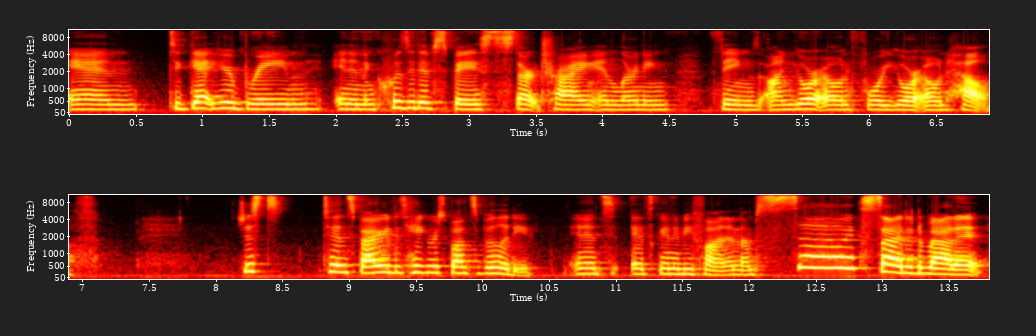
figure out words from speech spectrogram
and to get your brain in an inquisitive space to start trying and learning things on your own for your own health. Just to inspire you to take responsibility. And it's it's going to be fun and I'm so excited about it.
